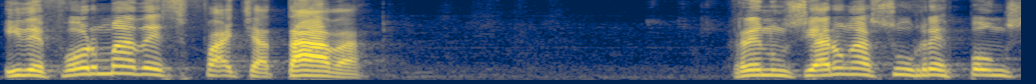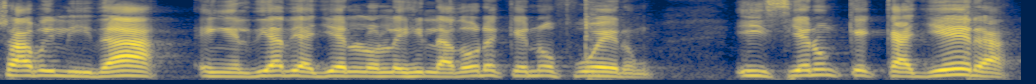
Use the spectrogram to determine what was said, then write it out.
y de forma desfachatada renunciaron a su responsabilidad en el día de ayer los legisladores que no fueron hicieron que cayera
